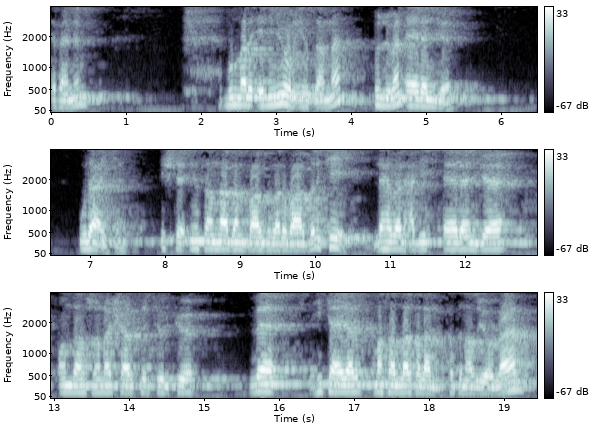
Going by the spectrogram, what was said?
efendim bunları ediniyor insanlar hüzüven eğlence. Ulaike. İşte insanlardan bazıları vardır ki lehvel hadis eğlence, ondan sonra şarkı, türkü ve işte hikayeler, masallar falan satın alıyorlar.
